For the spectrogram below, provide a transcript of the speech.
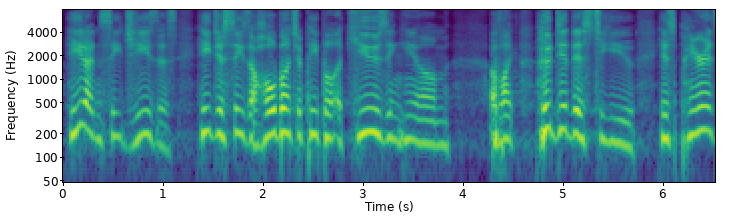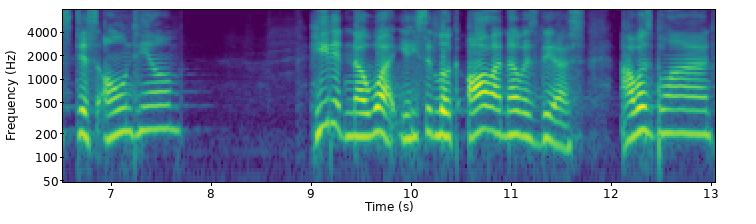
he doesn't see Jesus. He just sees a whole bunch of people accusing him of, like, who did this to you? His parents disowned him. He didn't know what. He said, Look, all I know is this I was blind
